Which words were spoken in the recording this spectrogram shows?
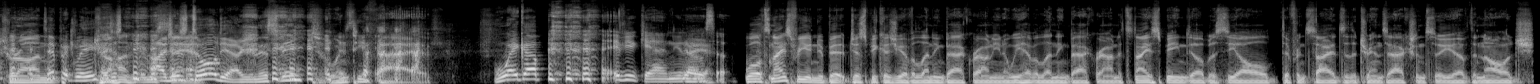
is drawn. Typically, I just, I just told you. Are you listening? 25. Wake up. if you can, you know. yeah. So Well, it's nice for you in your bit just because you have a lending background. You know, we have a lending background. It's nice being able to see all different sides of the transaction so you have the knowledge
